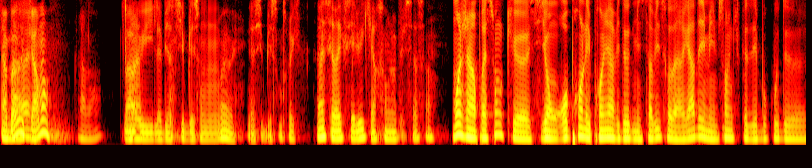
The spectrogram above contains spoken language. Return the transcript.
Ah bah Bah oui, ouais. clairement. clairement. Bah Ouais. oui, il a bien ciblé son, ouais, ouais, il a ciblé son truc. Ouais, c'est vrai que c'est lui qui ressemble le plus à ça. Moi, j'ai l'impression que si on reprend les premières vidéos de MrBeast, il faudrait regarder, mais il me semble qu'il faisait beaucoup de.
